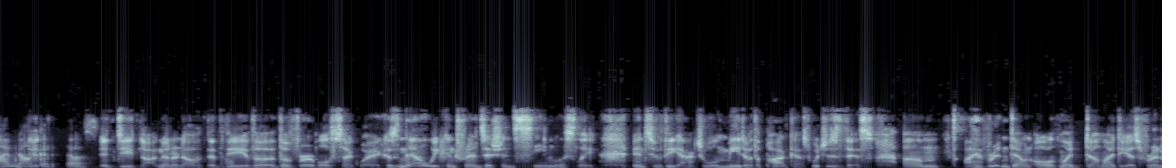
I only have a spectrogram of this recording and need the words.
I'm not It- good at those. Indeed not. No, no, no. The the the, the verbal segue because now we can transition seamlessly into the actual meat of the podcast, which is this. Um, I have written down all of my dumb ideas for an,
